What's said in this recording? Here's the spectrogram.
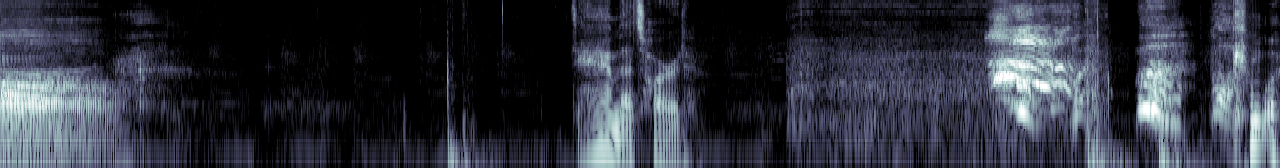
Oh. Damn, that's hard. Come on.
